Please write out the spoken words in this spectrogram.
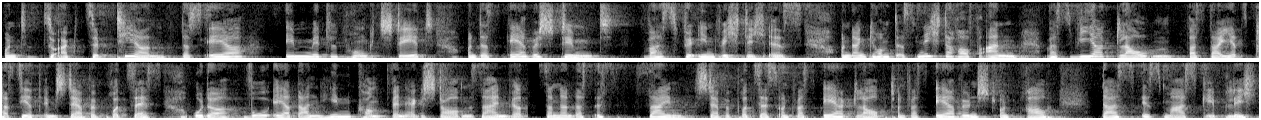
und zu akzeptieren, dass er im Mittelpunkt steht und dass er bestimmt, was für ihn wichtig ist. Und dann kommt es nicht darauf an, was wir glauben, was da jetzt passiert im Sterbeprozess oder wo er dann hinkommt, wenn er gestorben sein wird, sondern das ist sein Sterbeprozess und was er glaubt und was er wünscht und braucht, das ist maßgeblich.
